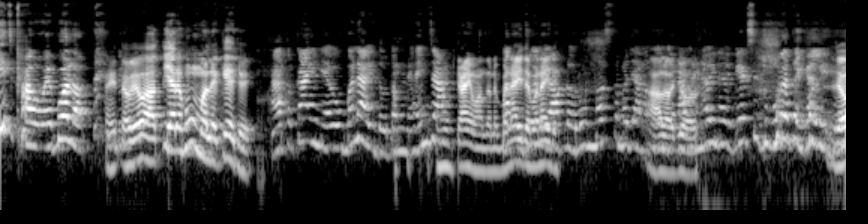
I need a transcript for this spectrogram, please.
ઈ જ ખાવો હોય બોલો. તો અત્યારે શું મળે કે જોઈ હા તો કાંઈ નહીં હું બનાવી દઉં તમને સમજા કાઈ વાંધો નહીં બનાવી દે બનાવી દે. આપણો રૂમ મસ્ત મજાનો હાલો, જો. નવી નવી બેડશીટ મુહૂર્ત થઈ ગઈ જો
